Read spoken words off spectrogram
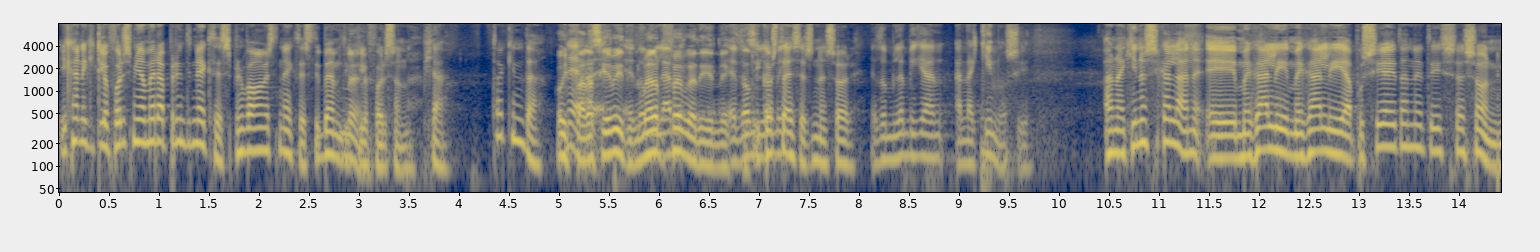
Είχαν κυκλοφορήσει μια μέρα πριν την έκθεση. Πριν πάμε στην έκθεση. Την Πέμπτη Ναι. κυκλοφορήσαν. πια. Τα κινητά. Όχι, Ναι, Παρασκευή, ε, την εδώ ημέρα που μιλάμε- φεύγατε για την εδώ έκθεση. μιλάμε- 24, ναι, sorry. Εδώ μιλάμε για ανακοίνωση. Ανακοίνωση καλά. Ναι. Ε, μεγάλη, μεγάλη απουσία ήταν της Sony.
